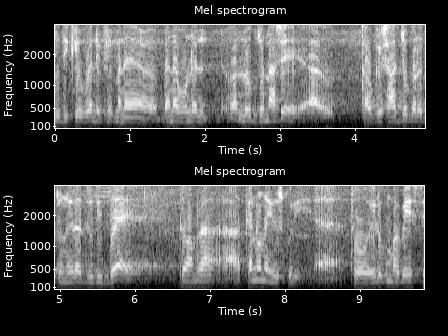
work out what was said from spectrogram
যদি কেউ মানে বেনামূল্যের লোকজন আসে কাউকে সাহায্য করার জন্য এরা যদি দেয়, তো আমরা কেন না ইউজ করি? তো এরকমভাবে এসছে,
